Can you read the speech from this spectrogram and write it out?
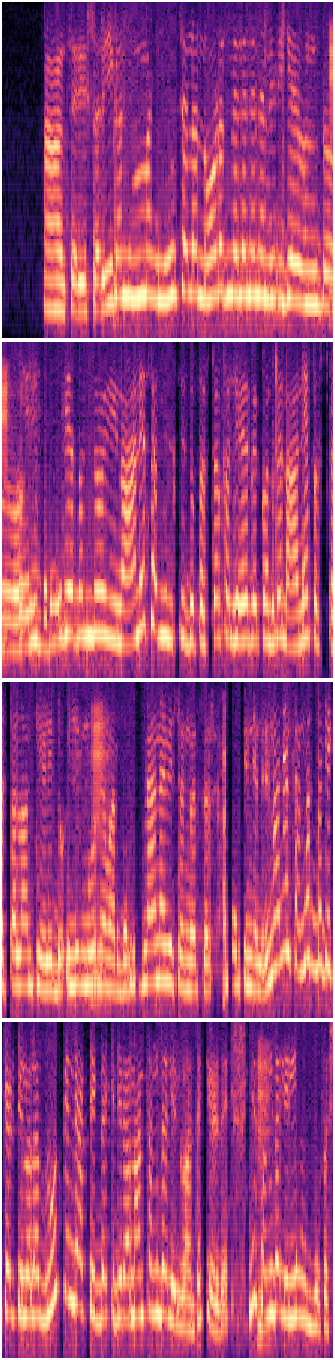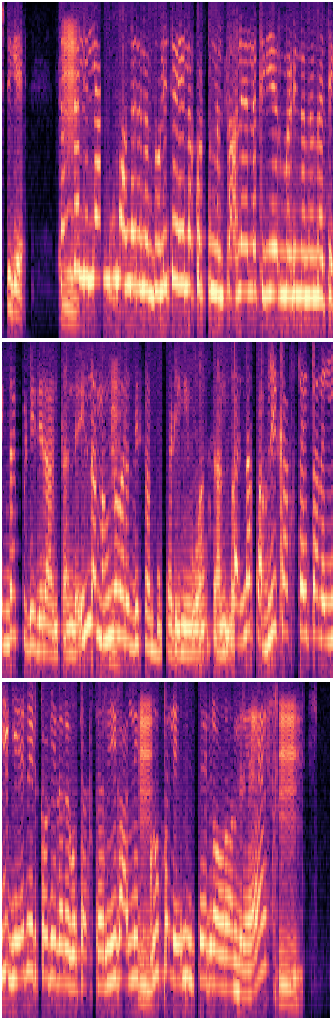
ಹಾ ಸರಿ ಸರ್. ಈಗ ನಿಮ್ಮ ನ್ಯೂಸ್ ಎಲ್ಲ ನೋಡಿದ್ಮೇಲೆ ನನಗೆ ಒಂದು ಧೈರ್ಯ ಬಂದು ಈ ನಾನೇ ಸರ್ ನಿಲ್ಸಿದ್ದು. ಫಸ್ಟ್ ಆಫ್ ಆಲ್ ಹೇಳ್ಬೇಕು ಅಂದ್ರೆ ನಾನೇ ಫಸ್ಟ್ ಕಟ್ಟಲ್ಲ ಅಂತ ಹೇಳಿದ್ದು. ಇಲ್ಲಿ ಮೂರನೇ ವಾರದಲ್ಲಿ. ಜ್ಞಾನವಿ ಸಂಘ ಸರ್ ಬರ್ತೀನಿ ಅಂದ್ರೆ. ನಾನೇನ್ ಸಂಘದ ಬಗ್ಗೆ ಕೇಳ್ತಿಲ್ವಲ್ಲ ಗ್ರೂಪಿಂದ ಯಾಕೆ ತೆಗ್ದಾಕಿದ್ದೀರಾ? ನಾನು ಸಂಘದಲ್ಲಿ ಇಲ್ವಾ ಅಂತ ಕೇಳಿದೆ. ನೀವು ಸಂಘದಲ್ಲಿ ಇಲ್ಲ ಅಂದ್ಲು ಫಸ್ಟಿಗೆ ಸಂಘದಲ್ಲಿ ಇಲ್ಲ ಅಂದ್ಮೇಲೆ ಹಂಗಾರೆ ನಾನು ಉಳಿತಾಯ ಎಲ್ಲ ಕೊಟ್ಟು ನನ್ನ ಸಾಲ ಎಲ್ಲ ಕ್ಲಿಯರ್ ಮಾಡಿ ನನ್ನನ್ನ ತೆಗ್ದಾಕ್ಬಿಟ್ಟಿದ್ದೀರಾ ಅಂತಂದೆ. ಇಲ್ಲ ಮಂಗಳವಾರ ದಿವಸ ಮಾತಾಡಿ ನೀವು ಅಂತ ಅಂದ್ಲು ಎಲ್ಲ ಪಬ್ಲಿಕ್ ಆಗ್ತಾ ಇತ್ತಲ್ಲ ಈಗ ಏನ್ ಇಟ್ಕೊಂಡಿದ್ದಾರೆ ಗೊತ್ತಾ ಸರ್ ಈಗ ಅಲ್ಲಿ ಗ್ರೂಪ್ ಅಲ್ಲಿ ಏನ್ ಹೇಳ್ತಾ ಇದ್ರು ಅವ್ರು ಅಂದ್ರೆ ಹ್ಮ್.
